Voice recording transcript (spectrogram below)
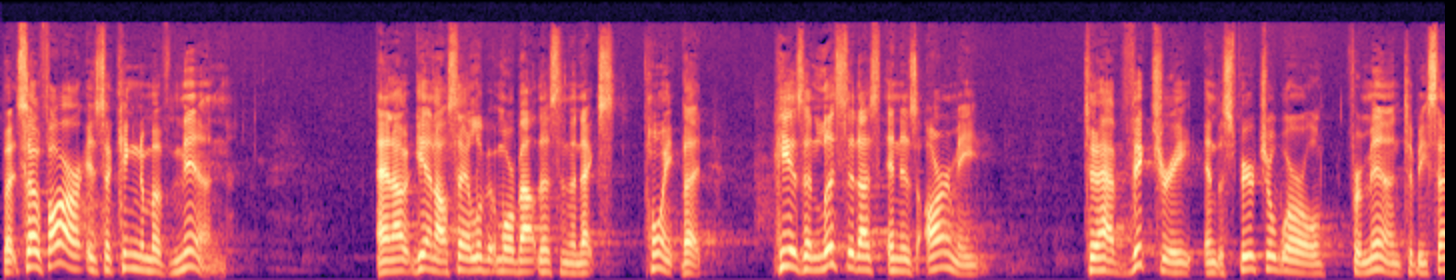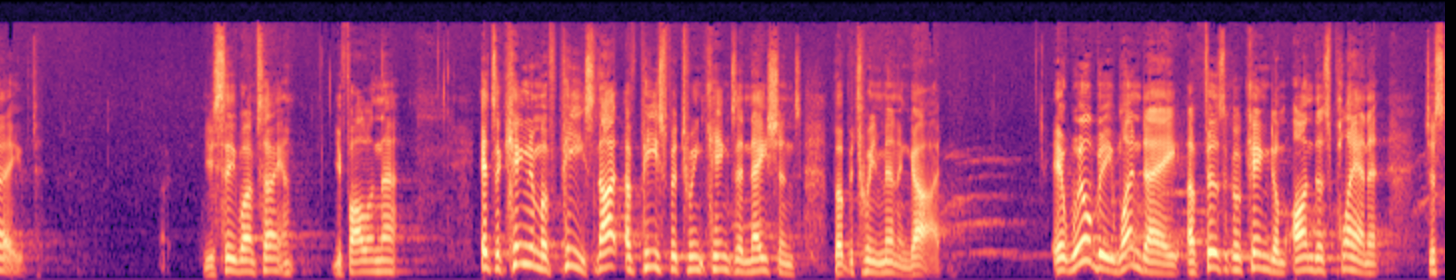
But so far, it's a kingdom of men. And again, I'll say a little bit more about this in the next point, but he has enlisted us in his army to have victory in the spiritual world for men to be saved. You see what I'm saying? You following that? It's a kingdom of peace, not of peace between kings and nations, but between men and God. It will be one day a physical kingdom on this planet just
